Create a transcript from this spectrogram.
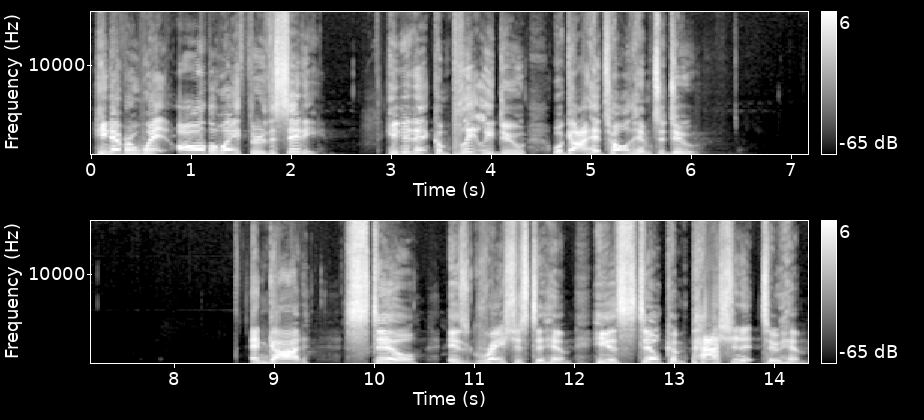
He never went all the way through the city. He didn't completely do what God had told him to do. And God still is gracious to him. He is still compassionate to him.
